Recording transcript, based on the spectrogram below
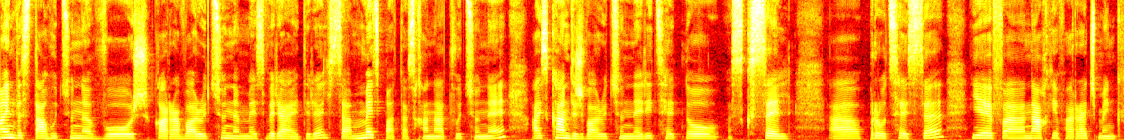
այն վստահությունը, որ կառավարությունը մեզ վրա է դրել, սա մեծ պատասխանատվություն է այսքան դժվարություններից հետո սկսել process-ը եւ նախ եւ առաջ մենք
